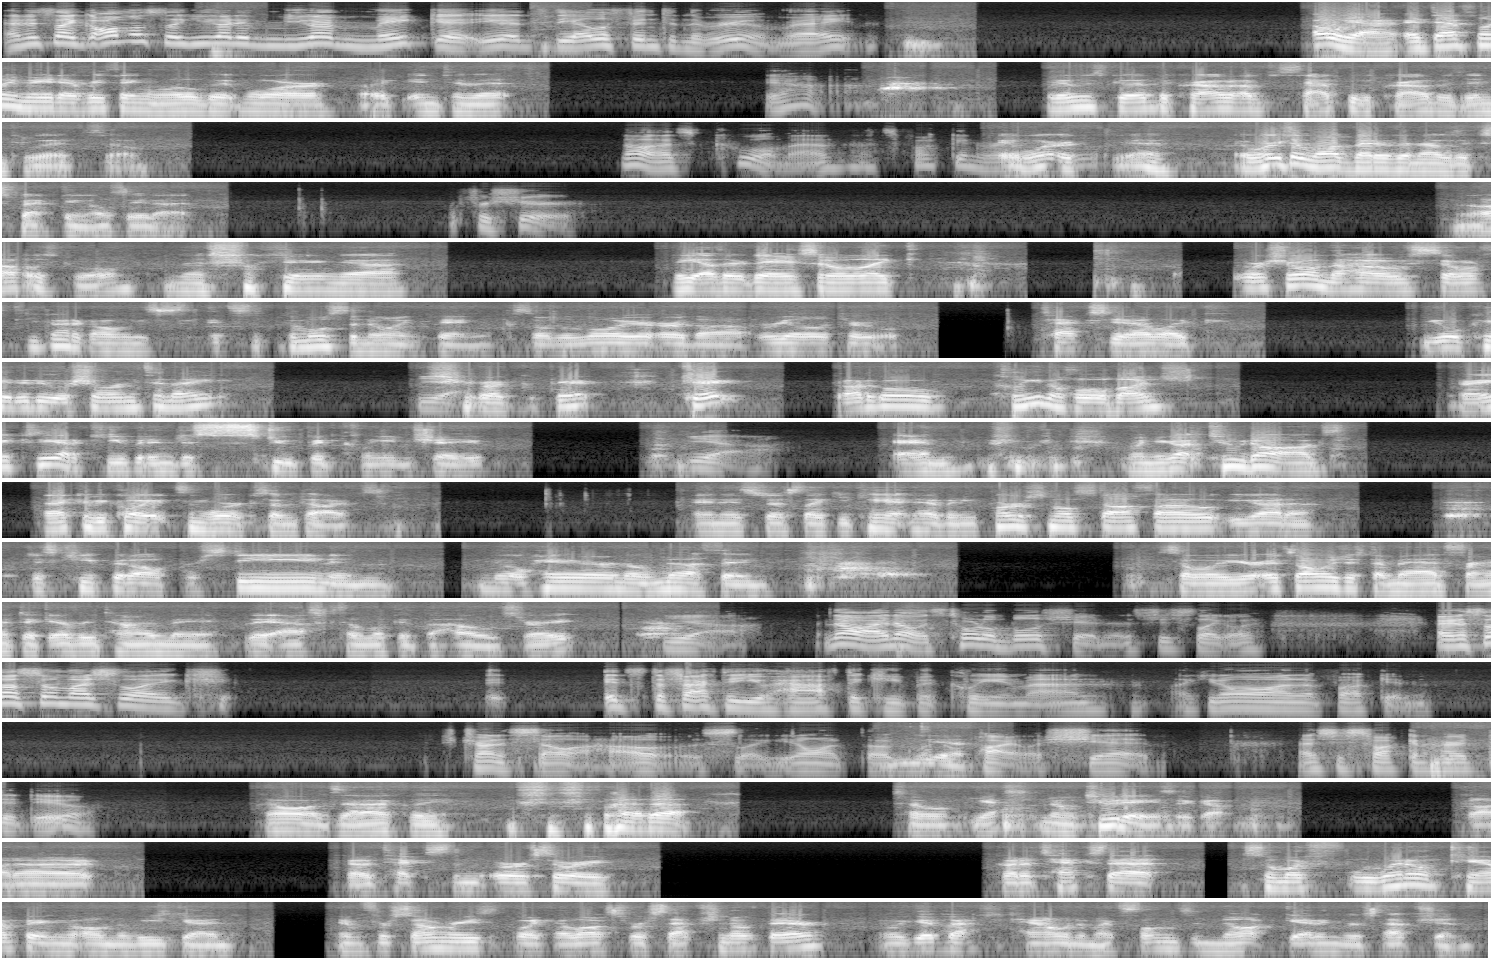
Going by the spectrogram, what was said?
And it's like almost like you gotta you gotta make it. You it's the elephant in the room, right? Oh yeah, it definitely made everything a little bit more like intimate. Yeah. But it was good. The crowd. I'm just happy the crowd was into it. So No, that's cool, man. That's fucking right. it worked. Yeah, it worked a lot better than I was expecting. I'll say that. For sure. Oh, that was cool. And then fucking uh, the other day, so like we're showing the house, so you gotta always. It's the most annoying thing. So the lawyer or the realtor will text you like, "You okay to do a showing tonight?" Yeah. You're like, okay, okay, gotta go clean a whole bunch, right? Because you gotta keep it in just stupid clean shape. Yeah. And when you got two dogs, that can be quite some work sometimes. And it's just like you can't have any personal stuff out. You gotta just keep it all pristine and no hair, no nothing. So you're it's always just a mad frantic every time they they ask to look at the house, right? Yeah. No, I know it's total bullshit. It's just like, a, and it's not so much like. It, it's the fact that you have to keep it clean, man. Like you don't want to fucking you're trying to sell a house, like you don't want to look like Yeah. a pile of shit. That's just fucking hard to do. Oh, exactly. but uh, so yes, no, two days ago, got a got a text and- or sorry, got a text that so much. We went out camping on the weekend, and for some reason, like I lost reception out there, and we get back to town, and my phone's not getting reception.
